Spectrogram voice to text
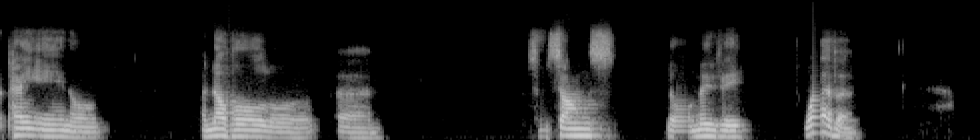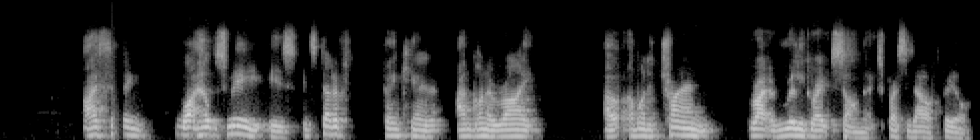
a painting or a novel or um, some songs, little movie, whatever. I think what helps me is instead of thinking I'm going to write, I, I want to try and write a really great song that expresses how I feel.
